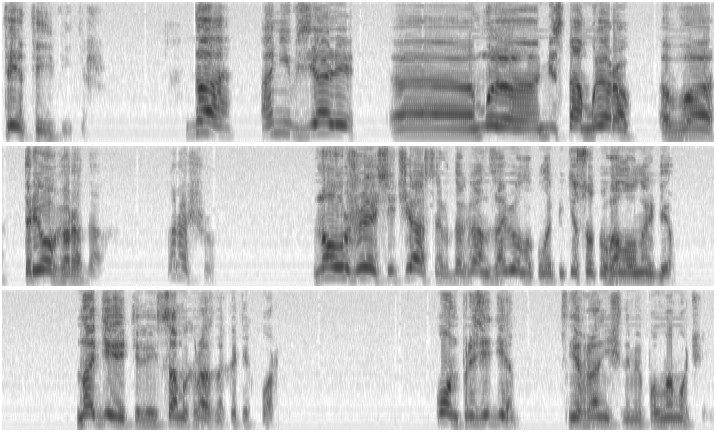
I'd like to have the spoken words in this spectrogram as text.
ты это и видишь. Да, они взяли э, места мэров в трех городах. Хорошо. Но уже сейчас Эрдоган завел около 500 уголовных дел на деятелей самых разных этих партий. Он президент с неограниченными полномочиями.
